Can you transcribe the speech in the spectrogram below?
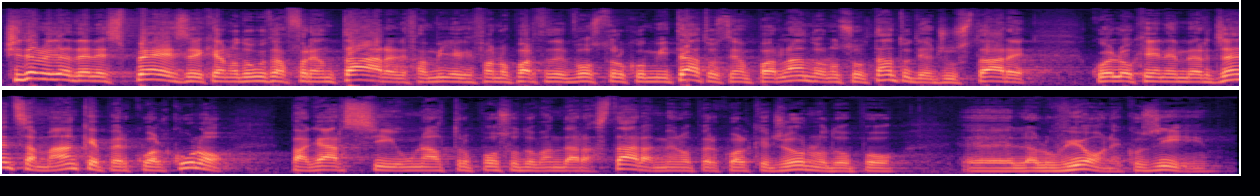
Ci danno idea delle spese che hanno dovuto affrontare le famiglie che fanno parte del vostro comitato, stiamo parlando non soltanto di aggiustare quello che è in emergenza, ma anche per qualcuno pagarsi un altro posto dove andare a stare, almeno per qualche giorno dopo eh, l'alluvione, così?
